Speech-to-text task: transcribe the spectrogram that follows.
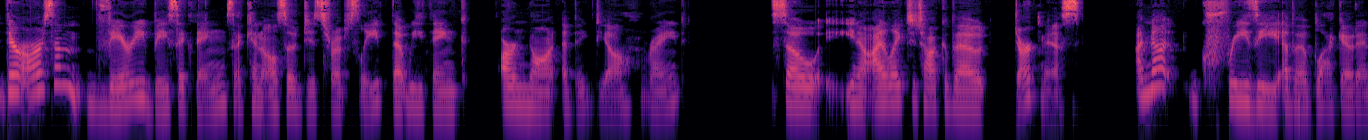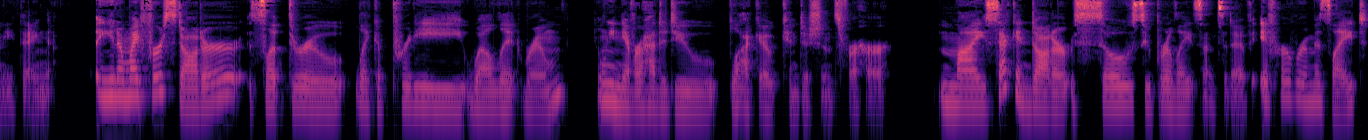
there are some very basic things that can also disrupt sleep that we think are not a big deal, right? So you know I like to talk about darkness. I'm not crazy about blackout anything. You know, my first daughter slept through like a pretty well lit room, and we never had to do blackout conditions for her. My second daughter was so super light sensitive. If her room is light,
